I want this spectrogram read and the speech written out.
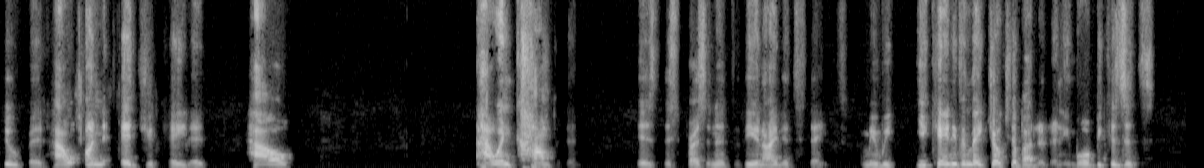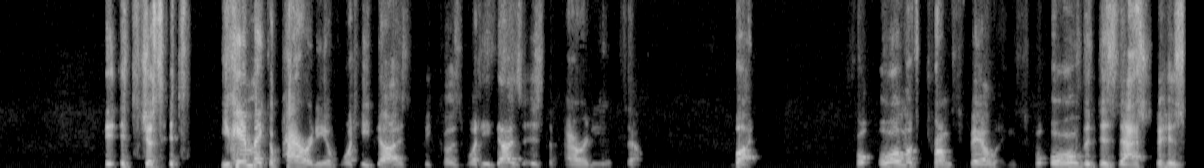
stupid, how uneducated, how how incompetent is this president of the United States? I mean, we you can't even make jokes about it anymore because it's it, it's just it's you can't make a parody of what he does because what he does is the parody itself. But for all of Trump's failings, for all the disaster his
